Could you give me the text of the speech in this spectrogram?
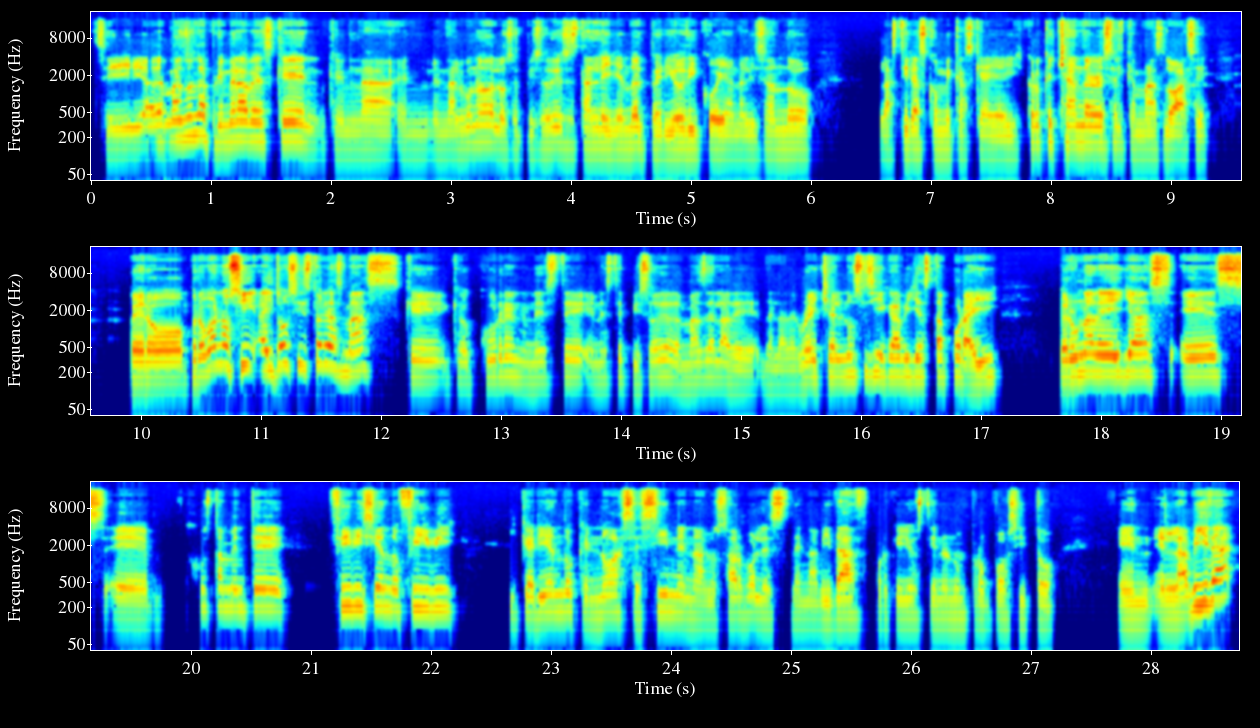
Sí, además no es la primera vez que, en, en, en alguno de los episodios están leyendo el periódico y analizando las tiras cómicas que hay ahí. Creo que Chandler es el que más lo hace. Pero, pero bueno, sí, hay dos historias más que, ocurren en este, en este episodio, además de la de, la de Rachel. No sé si Gaby ya está por ahí, pero una de ellas es eh, justamente Phoebe siendo Phoebe y queriendo que no asesinen a los árboles de Navidad, porque ellos tienen un propósito en, en la vida.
